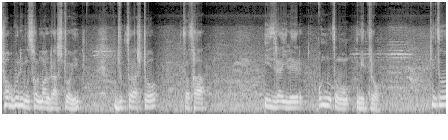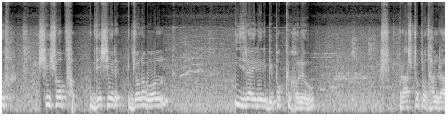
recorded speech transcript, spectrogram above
সবগুলি মুসলমান রাষ্ট্রই যুক্তরাষ্ট্র তথা ইসরায়েলের অন্যতম মিত্র। কিন্তু সেই সব দেশের জনগণ ইসরায়েলের বিপক্ষে হলেও রাষ্ট্রপ্রধানরা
